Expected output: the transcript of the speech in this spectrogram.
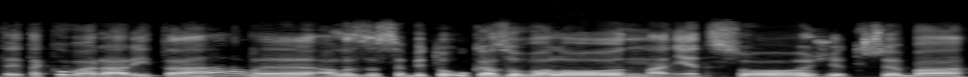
to je taková rarita, ale, ale zase by to ukazovalo na něco, že třeba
